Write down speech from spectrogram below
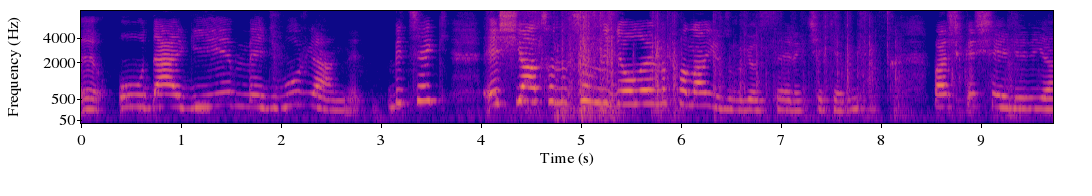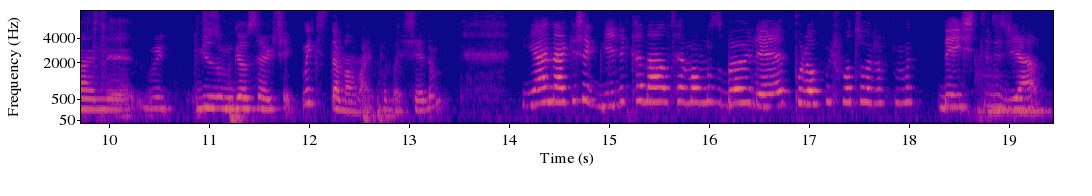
e, o dergiyi mecbur yani. Bir tek eşya tanıtım videolarını falan yüzümü göstererek çekerim. Başka şeyleri yani yüzümü göstererek çekmek istemem arkadaşlarım. Yani arkadaşlar yeni kanal temamız böyle. Profil fotoğrafımı değiştireceğim.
